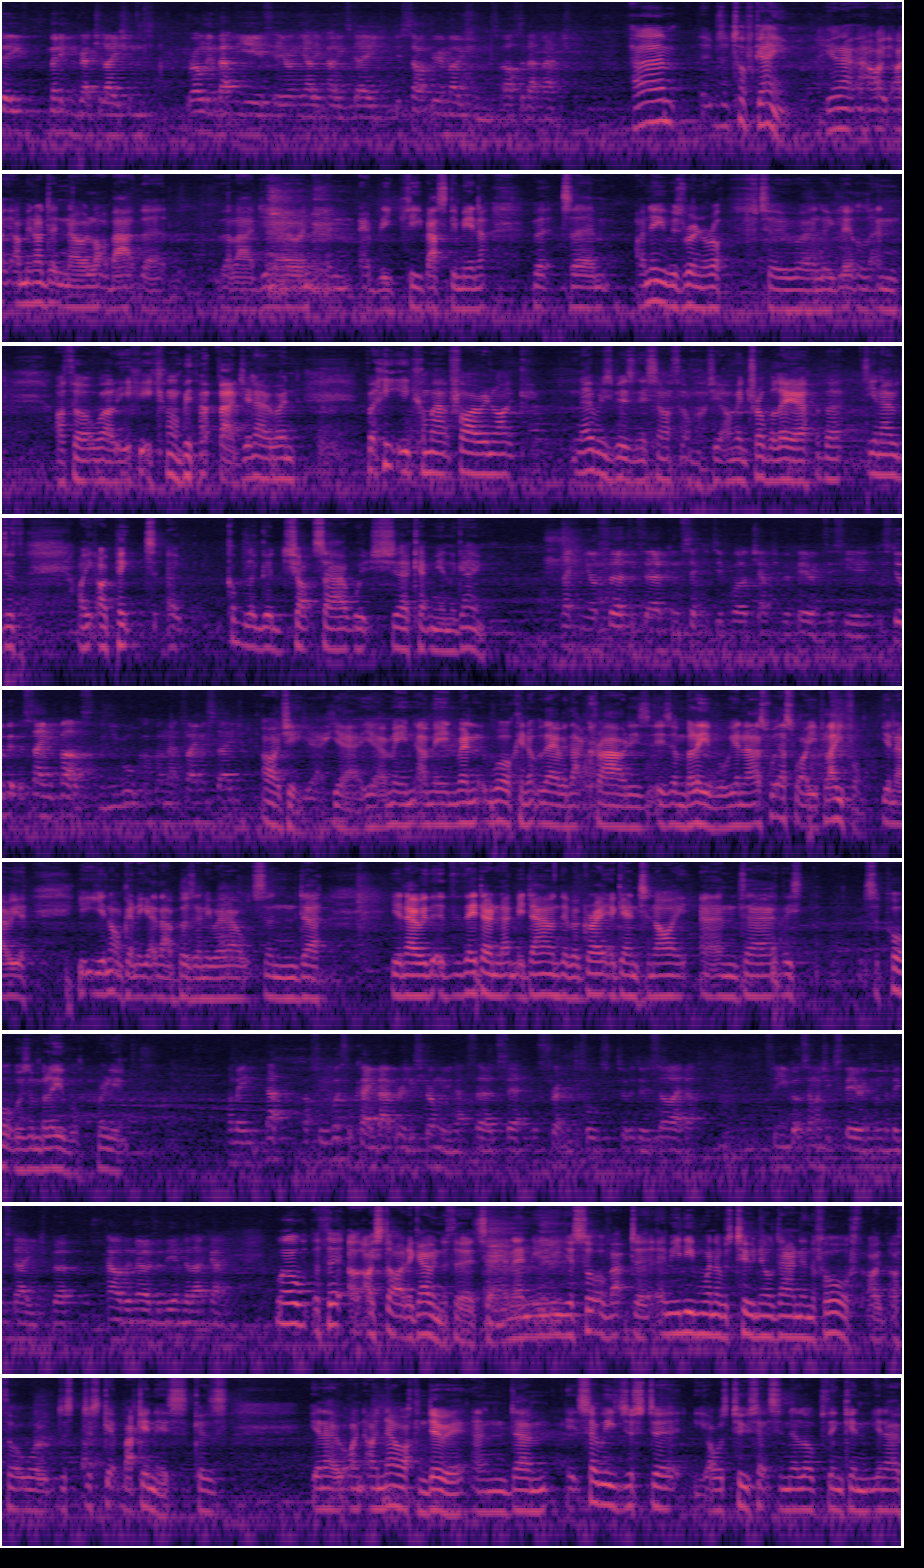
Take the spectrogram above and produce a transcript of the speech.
Steve, many congratulations. Rolling back the years here on the Ally Pally stage, just sum up your emotions after that match. Um, it was a tough game. You know, I, I, I mean, I didn't know a lot about the the lad, you know, and, and everybody keep asking me, and that, but um, I knew he was runner up to uh, Luke Littler, and I thought, well, he, he can't be that bad, you know, and but he he come out firing like nobody's business, and I thought, oh, gee, I'm in trouble here, but you know, just I, I picked a couple of good shots out, which uh, kept me in the game. Making your 33rd consecutive World Championship appearance this year, you still get the same buzz when you walk up on that famous stage? Oh gee, yeah, yeah, yeah. I mean, I mean, when walking up there with that crowd is, is unbelievable. You know, that's that's what you play for. You know, you, you're not going to get that buzz anywhere else. And uh, you know, they don't let me down. They were great again tonight, and uh, the support was unbelievable, brilliant. I mean, that obviously Wessel came back really strongly in that third set, was threatening to fall to a decider. So you've got so much experience on the big stage, but how are the nerves at the end of that game? Well, the third, I started to go in the third set, and then you just sort of have to. I mean, even when I was two 0 down in the fourth, I, I thought, well, just just get back in this because, you know, I, I know I can do it, and um, it's so easy. Just to, I was two sets in the up, thinking, you know,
